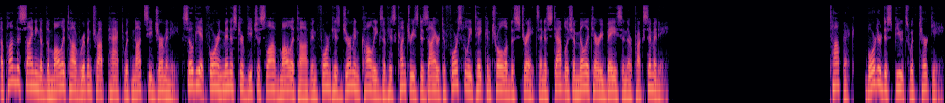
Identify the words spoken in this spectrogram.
Upon the signing of the Molotov–Ribbentrop Pact with Nazi Germany, Soviet Foreign Minister Vyacheslav Molotov informed his German colleagues of his country's desire to forcefully take control of the straits and establish a military base in their proximity. Border disputes with Turkey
